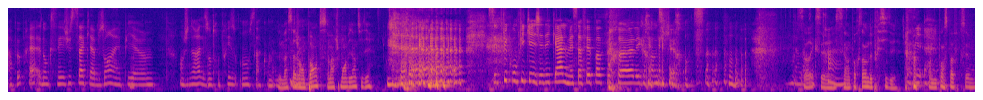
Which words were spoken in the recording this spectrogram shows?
à peu près. Donc c'est juste ça qui a besoin. Et puis... euh, en général, les entreprises ont ça quand même. Le massage en pente, ça marche moins bien, tu dis? C'est plus compliqué, j'ai des cales, mais ça fait pas pour euh, les grandes différences. C'est vrai que c'est hein. important de préciser. Oui. On n'y pense pas forcément.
